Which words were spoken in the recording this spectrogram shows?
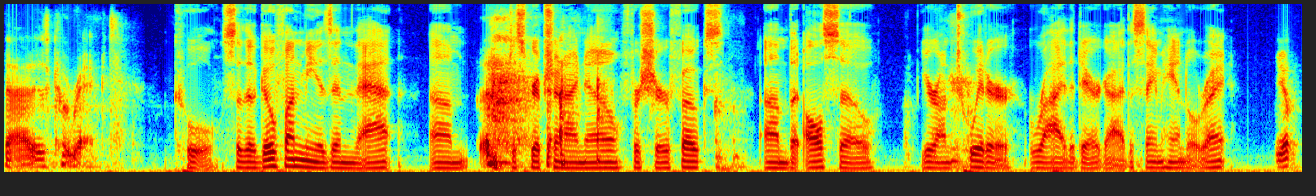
That is correct. Cool. So the GoFundMe is in that um, description. I know for sure, folks. Um, but also, you're on Twitter, rye the dare guy, the same handle, right? Yep.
